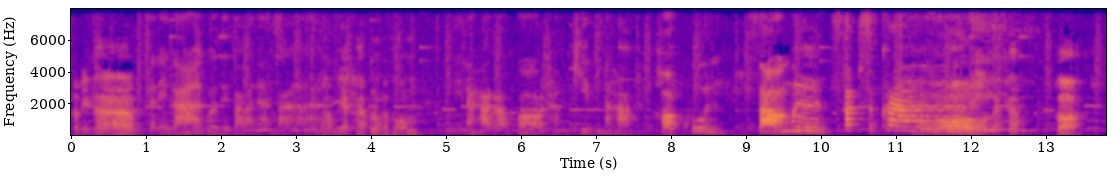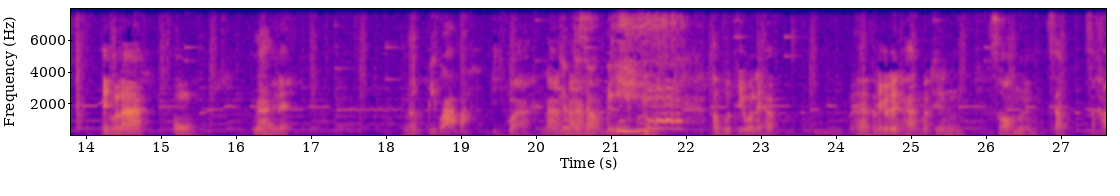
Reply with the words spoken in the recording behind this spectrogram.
สวัสดีครับสวัสดีจ้ากุลติสาวนาจ้ามาเบียร์ท่าพนมครับผมวันนี้นะคะเราก็ทำคลิปนะคะ ขอบคุณ20,000 subscribe โอ้นะครับ ก็เป็นเวลา โอ้นานอยู่เลยเนอะปีกว่าป่ะปีกว่านานเกือบมากจะสองนะครับปีต้องพูดติวนะครับอ่าตอนนี้ก็เดินทางมาถึง 20,000 สับสไคร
